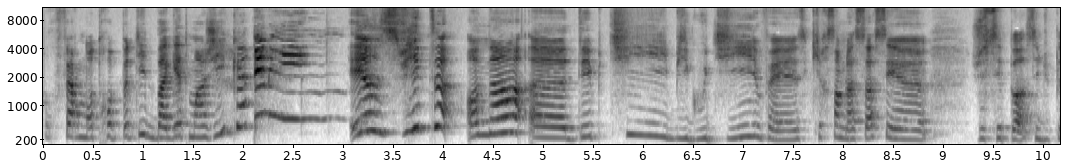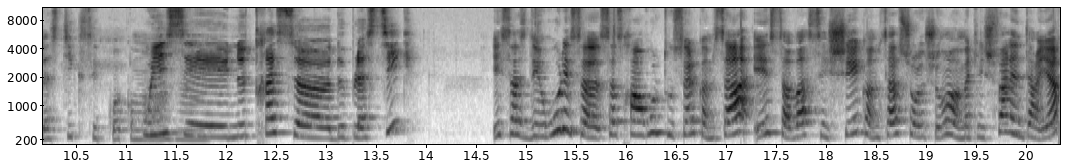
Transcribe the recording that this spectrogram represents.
pour faire notre petite baguette magique. Et ensuite, on a euh, des petits bigoudis, enfin, ce qui ressemble à ça, c'est, euh, je sais pas, c'est du plastique, c'est quoi comment Oui, c'est une tresse euh, de plastique. Et ça se déroule et ça, ça se renroule tout seul comme ça, et ça va sécher comme ça sur le cheveu, on va mettre les cheveux à l'intérieur,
